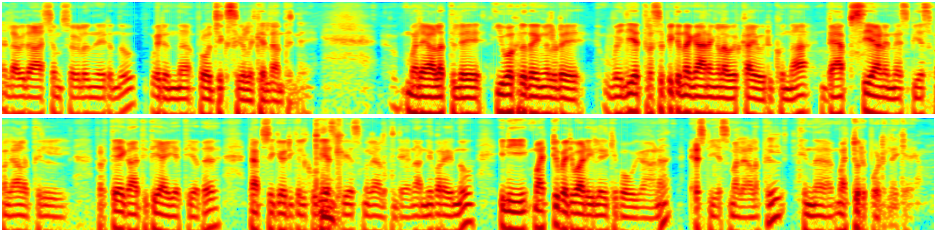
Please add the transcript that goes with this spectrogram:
എല്ലാവിധ ആശംസകളും നേരുന്നു. വരുന്ന പ്രോജക്ട്സുകൾക്കെല്ലാം തന്നെ. മലയാളത്തിലെ യുവഹൃദയങ്ങളുടെ വലിയ ത്രസിപ്പിക്കുന്ന ഗാനങ്ങൾ അവർക്കായി ഒരുക്കുന്ന ഡാപ്സിയാണ് ഇന്ന് എസ് ബി എസ് മലയാളത്തിൽ പ്രത്യേക അതിഥിയായി എത്തിയത്. ഡാപ്സിക്ക് ഒരിക്കൽ കൂടി എസ് ബി എസ് മലയാളത്തിന്റെ നന്ദി പറയുന്നു. ഇനി മറ്റു പരിപാടികളിലേക്ക് പോവുകയാണ് എസ് ബി എസ് മലയാളത്തിൽ. ഇന്ന് മറ്റു റിപ്പോർട്ടിലേക്ക്.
